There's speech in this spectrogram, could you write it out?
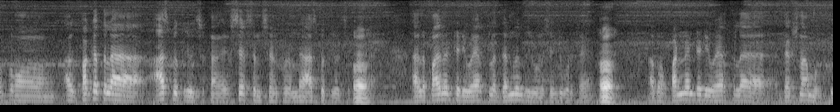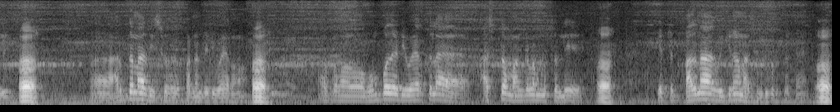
அப்புறம் அதுக்கு பக்கத்தில் ஆஸ்பத்திரி வச்சுருக்காங்க. ரிசப்ஷன் சென்டர் வந்து ஆஸ்பத்திரி வச்சுருக்காங்க. அதில் பதினெட்டு அடி உயரத்தில் தன்வந்திரி ஒன்று செஞ்சு கொடுத்தேன். அப்புறம் பன்னெண்டு அடி உயரத்தில் தட்சிணாமூர்த்தி அர்த்தநாதீஸ்வரர் பன்னெண்டு அடி உயரம் அப்புறம் ஒம்பது அடி உயரத்தில் அஷ்டமங்கலம்னு சொல்லி எட்டு பதினாறு விக்கிரம் நான் செஞ்சு கொடுத்துருக்கேன்.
